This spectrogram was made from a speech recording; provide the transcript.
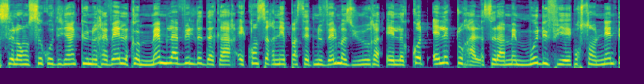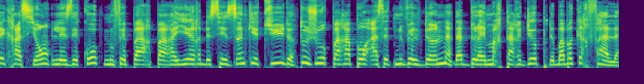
selon ce quotidien qui nous révèle que même la ville de Dakar est concernée par cette nouvelle mesure et le code électoral sera même modifié pour son intégration. Les échos nous fait part par ailleurs de ces inquiétudes, toujours par rapport à cette nouvelle donne d'Abdoulaye Martar Diop, de Baba Fall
